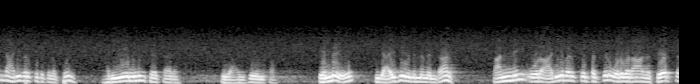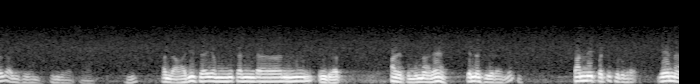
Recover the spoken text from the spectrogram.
இந்த அறிவர் கூட்டத்தில் போய் அரியனையும் சேர்த்தாரு. இது அதிசயம் தான். என்று இங்கே அதிசயம் என்னவென்றால் தன்னை ஒரு அடியவர் கூட்டத்தில் ஒருவராக சேர்த்தது அதிசயம் என்கிறார். அந்த அதிசயம் கண்டான் என்கிறார். அதற்கு முன்னாலே என்ன செய்கிறார் தன்னை பற்றி சொல்கிறார். ஏன்னா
